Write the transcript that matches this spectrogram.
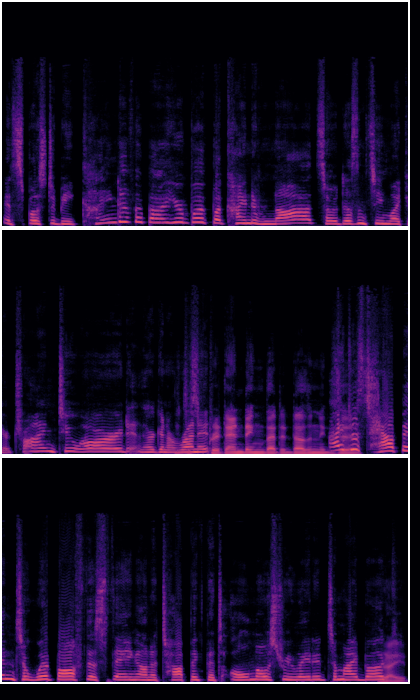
It's supposed to be kind of about your book, but kind of not. So it doesn't seem like you're trying too hard and they're going to run it. Pretending that it doesn't exist. I just happened to whip off this thing on a topic that's almost related to my book. Right.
